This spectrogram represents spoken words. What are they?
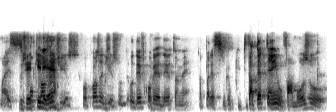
mas do jeito que ele é. Disso, se for por causa disso, o David Coverdale também tá parecendo que, que até tem o famoso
